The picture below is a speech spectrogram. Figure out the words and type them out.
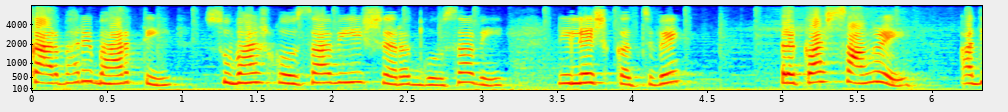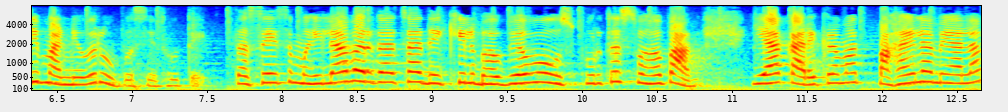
कारभारी भारती सुभाष गोसावी शरद गोसावी निलेश कचवे प्रकाश सांगळे आदी मान्यवर उपस्थित होते. तसेच महिला वर्गाचा देखील भव्य व उत्स्फूर्त सहभाग या कार्यक्रमात पाहायला मिळाला.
